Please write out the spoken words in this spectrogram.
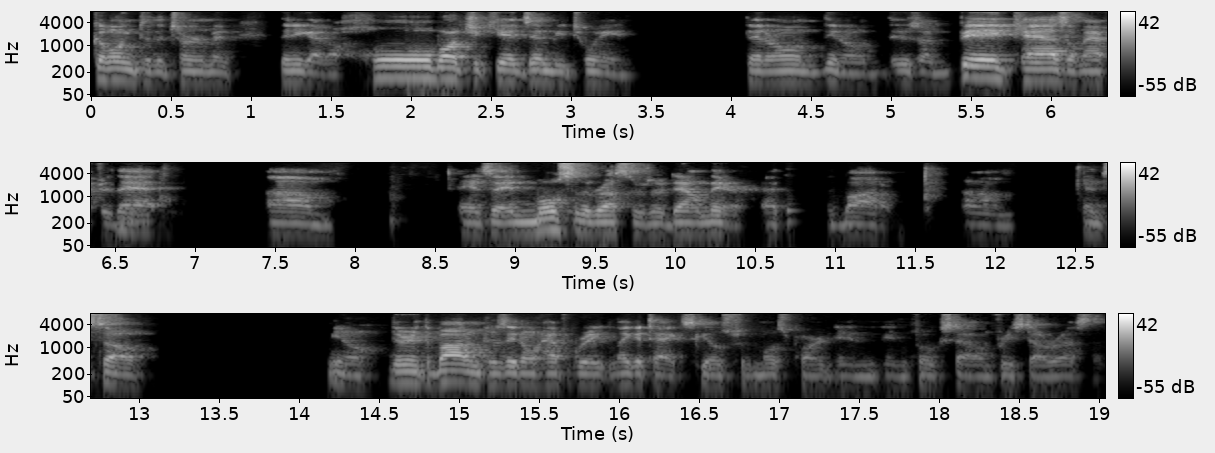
going to the tournament. Then you got a whole bunch of kids in between that are on. You know, there's a big chasm after that. Um, and so, and most of the wrestlers are down there at the bottom. Um, and so, you know, they're at the bottom because they don't have great leg attack skills for the most part in, in folk style and freestyle wrestling.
